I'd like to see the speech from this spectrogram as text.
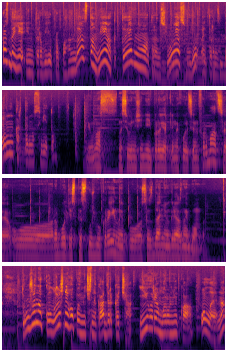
Роздає інтерв'ю пропагандистам і активно транслює свою альтернативну картину світу. И у нас на сегодняшний день в проверке информация о работе спецслужб Украины по созданию грязной бомбы. Дружина колишнього помічника Деркача Ігоря Миронюка Олена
